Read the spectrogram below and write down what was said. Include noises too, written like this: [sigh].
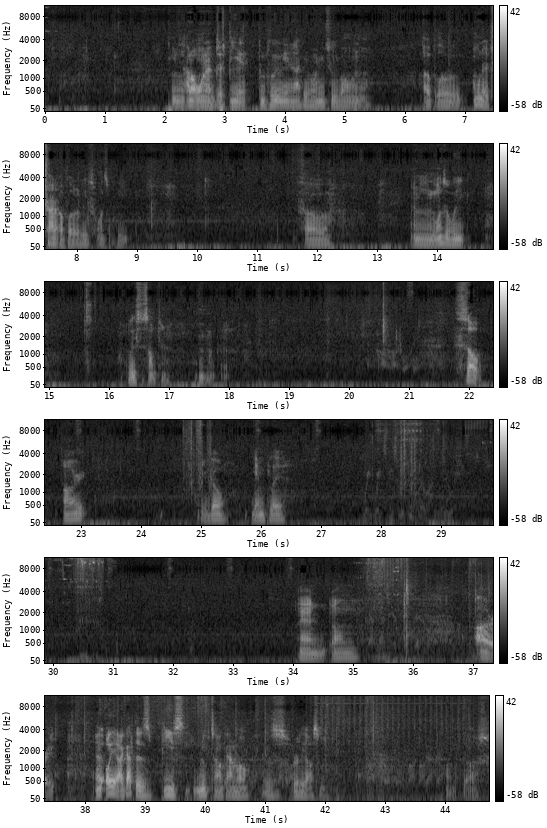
I, mean, I don't want to just be completely inactive on YouTube. I want to upload. I want to try to upload at least once a week. So, I mean, once a week, at least something. Oh my god. So, alright. There you go. Gameplay. And, um, alright. oh yeah, I got this Beast Nuketown camo. It was really awesome. Oh my gosh.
